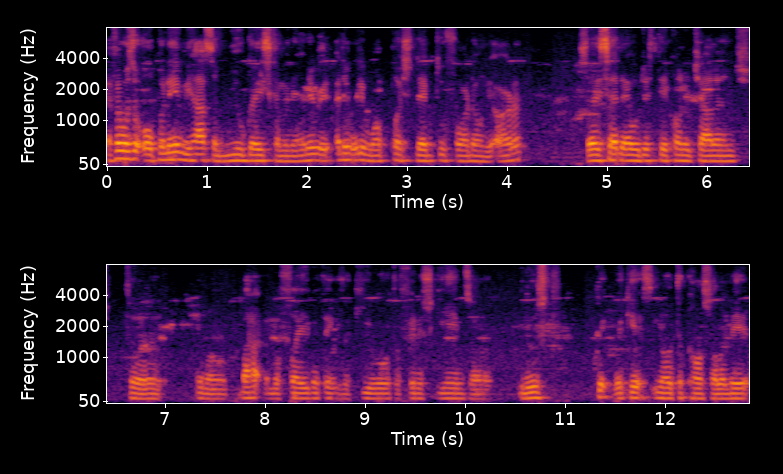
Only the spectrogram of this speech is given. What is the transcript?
If it was an opening, we had some new guys coming in. I didn't, really, I didn't really want to push them too far down the order. So I said I would just take on the challenge to, you know, bat at number five. I think is a key role to finish games or lose quick wickets, you know, to consolidate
